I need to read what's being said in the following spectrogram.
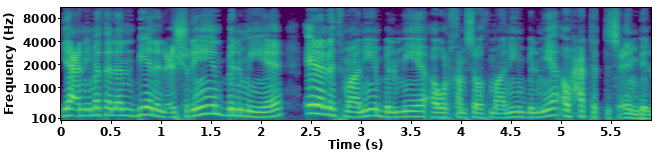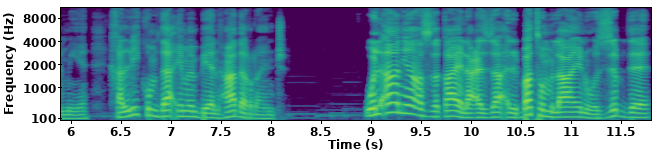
يعني مثلا بين العشرين بالمية إلى الثمانين بالمية أو الخمسة وثمانين بالمية أو حتى التسعين بالمية. خليكم دائما بين هذا ال range. والآن يا أصدقائي الأعزاء ال bottom line والزبدة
